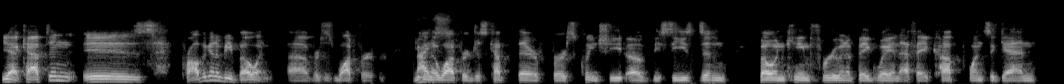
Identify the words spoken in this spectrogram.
Yeah, captain is probably going to be Bowen uh, versus Watford. Even nice. though Watford just kept their first clean sheet of the season, Bowen came through in a big way in the FA Cup once again.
